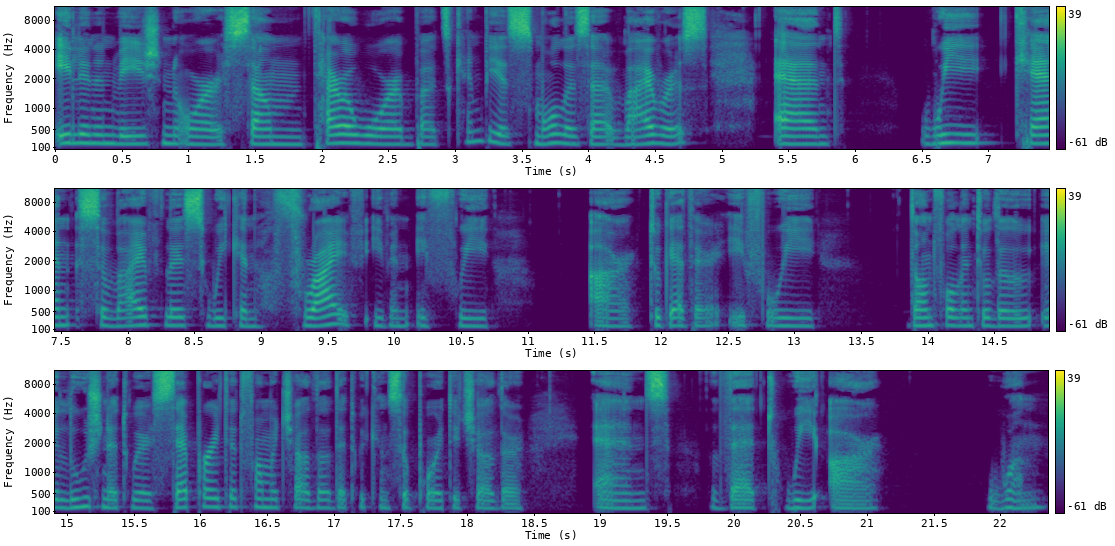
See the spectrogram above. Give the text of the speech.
alien invasion or some terror war, but can be as small as a virus. And we can survive this, we can thrive even if we are together, if we don't fall into the illusion that we're separated from each other, that we can support each other, and that we are one.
